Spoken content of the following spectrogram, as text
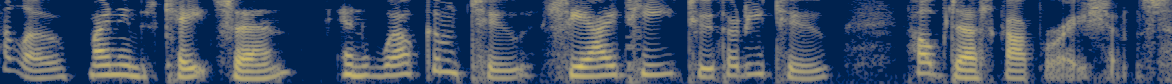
Hello, my name is Kate Sen, and welcome to CIT 232 Help Desk Operations.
